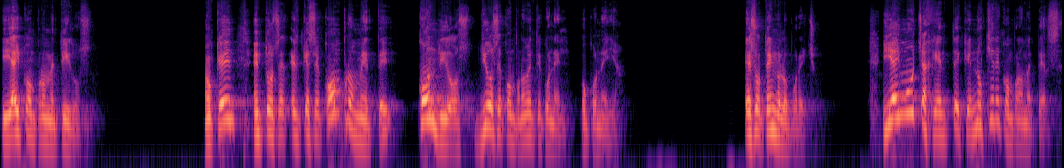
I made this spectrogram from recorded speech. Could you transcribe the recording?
y hay comprometidos. ¿Ok? Entonces, el que se compromete con Dios, Dios se compromete con él o con ella. Eso téngalo por hecho. Y hay mucha gente que no quiere comprometerse.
